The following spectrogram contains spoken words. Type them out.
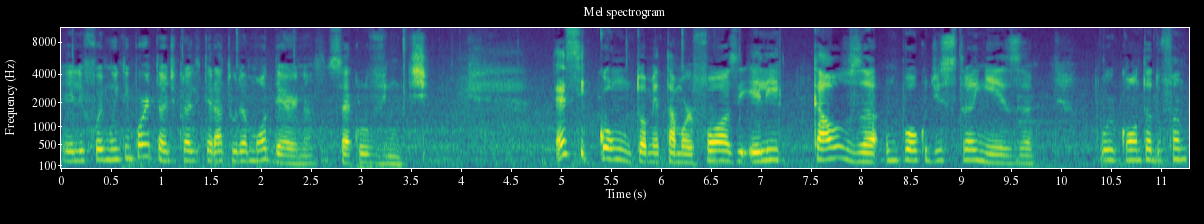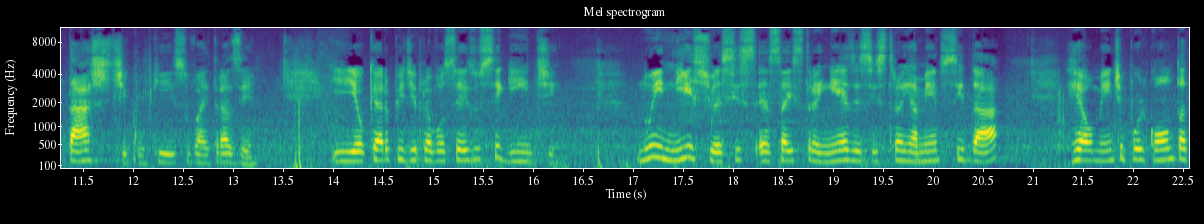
Ele foi muito importante para a literatura moderna, século XX. Esse conto, a Metamorfose, ele causa um pouco de estranheza por conta do fantástico que isso vai trazer. E eu quero pedir para vocês o seguinte: no início, esse, essa estranheza, esse estranhamento se dá realmente por conta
